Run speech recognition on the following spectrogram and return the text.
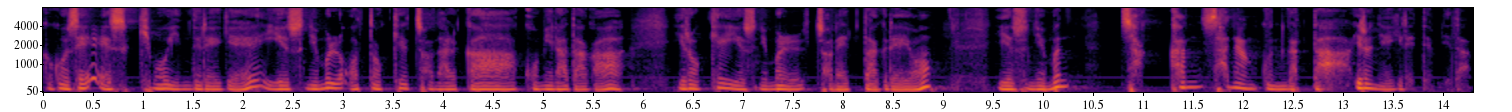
그곳의 에스키모인들에게 예수님을 어떻게 전할까 고민하다가 이렇게 예수님을 전했다 그래요. 예수님은 착한 사냥꾼 같다. 이런 얘기를 했답니다.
